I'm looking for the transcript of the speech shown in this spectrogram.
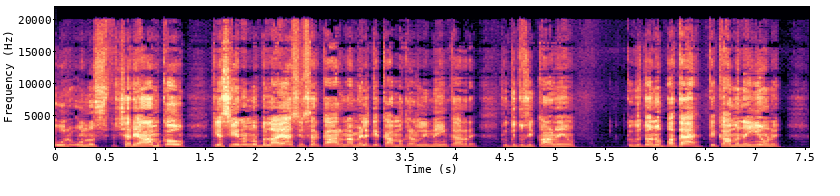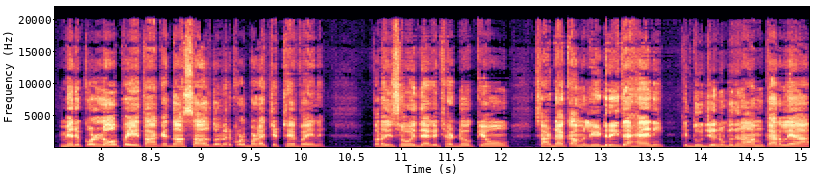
ਉਹਨੂੰ ਸ਼ਰਿਆਮ ਕਹੋ ਕਿ ਅਸੀਂ ਇਹਨਾਂ ਨੂੰ ਬੁਲਾਇਆ ਸੀ ਸਰਕਾਰ ਨਾਲ ਮਿਲ ਕੇ ਕੰਮ ਕਰਨ ਲਈ ਨਹੀਂ ਕਰ ਰਹੇ, ਕਿਉਂਕਿ ਤੁਸੀਂ ਕਾਣੇ ਹੋ। ਕਿਉਂਕਿ ਤੁਹਾਨੂੰ ਪਤਾ ਹੈ ਕਿ ਕੰਮ ਨਹੀਂ ਹੋਣੇ। ਮੇਰੇ ਕੋਲ ਲੋ ਭੇਤ ਆ ਕੇ 10 ਸਾਲ ਤੋਂ ਮੇਰੇ ਕੋਲ ਬੜੇ ਚਿੱਠੇ ਪਏ ਨੇ। ਪਰ ਅਸੀਂ ਸੋਚਦੇ ਆ ਕਿ ਛੱਡੋ ਕਿਉਂ? ਸਾਡਾ ਕੰਮ ਲੀਡਰੀ ਤਾਂ ਹੈ ਨਹੀਂ ਕਿ ਦੂਜੇ ਨੂੰ ਬਦਨਾਮ ਕਰ ਲਿਆ।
